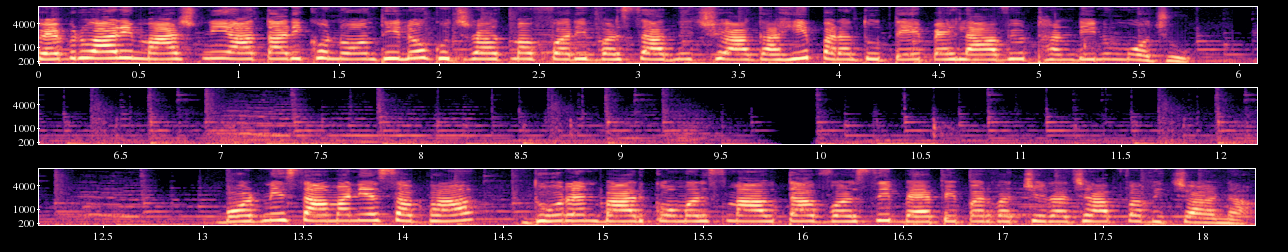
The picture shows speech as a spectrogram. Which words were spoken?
ફેબ્રુઆરી માર્ચની આ તારીખો નોંધી લો, ગુજરાતમાં ફરી વરસાદની છે આગાહી, પરંતુ તે પહેલા આવ્યું ઠંડીનું મોજું. બોર્ડની સામાન્ય સભા ધોરણ બાર કોમર્સમાં આવતા વર્ષે બે પેપર વચ્ચે રજા આપવા વિચારણા.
